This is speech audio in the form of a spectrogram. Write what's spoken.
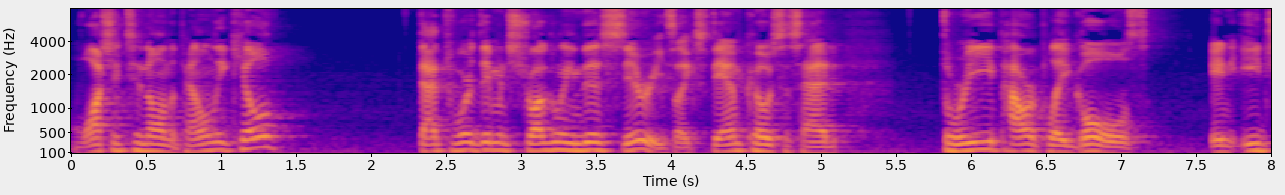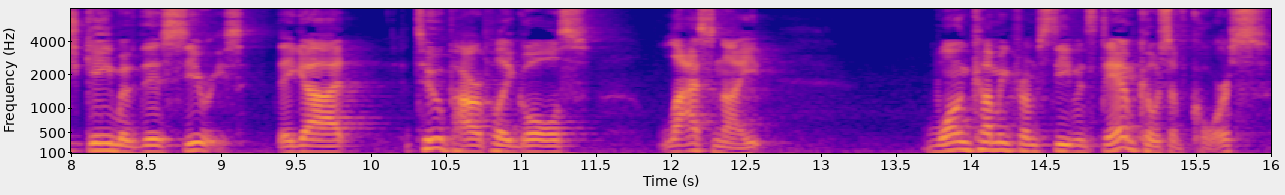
Washington on the penalty kill, that's where they've been struggling this series. Like Stamkos has had three power play goals in each game of this series. They got two power play goals last night. One coming from Steven Stamkos, of course,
